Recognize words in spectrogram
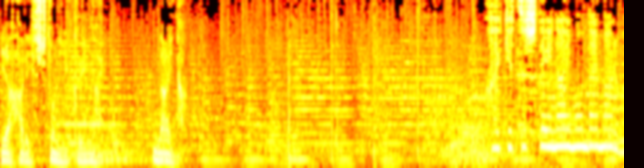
やはり首都に行く以外ないな。解決していない問題もあるわ。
